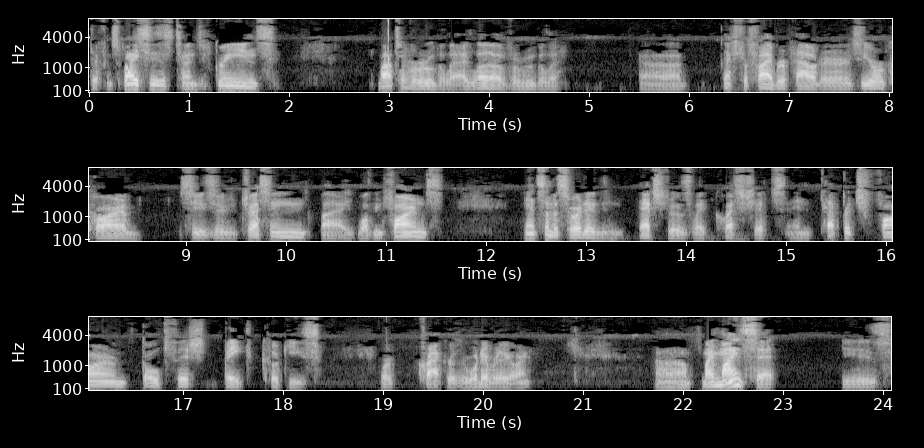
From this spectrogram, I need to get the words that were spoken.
Different spices, tons of greens, lots of arugula. I love arugula. Uh, extra fiber powder, zero carb Caesar dressing by Walden Farms, and some assorted extras like Quest chips and Pepperidge Farm goldfish baked cookies or crackers or whatever they are. Uh, my mindset is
